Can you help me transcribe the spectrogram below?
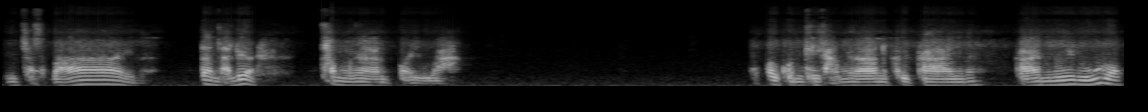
มันจะสบายนะนั่นถ้าเรื่องทำงานปล่อยวางเพราะคนที่ทำงานคือกายนะ กายมันไม่รู้หรอก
